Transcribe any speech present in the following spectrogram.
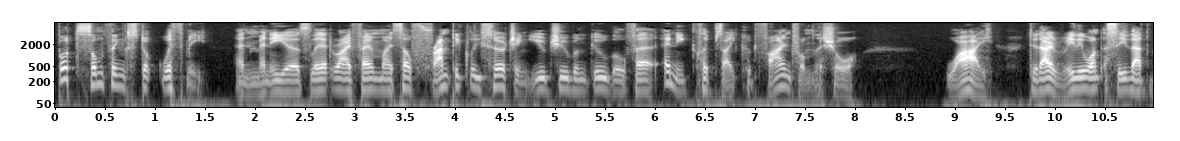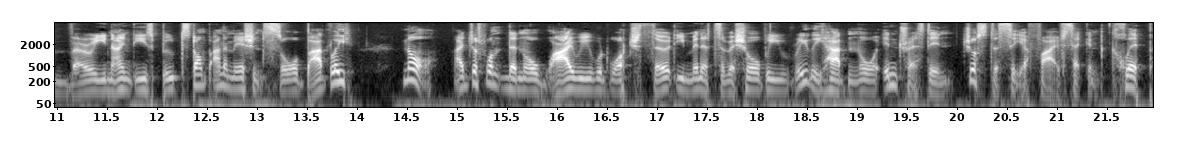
But something stuck with me, and many years later I found myself frantically searching YouTube and Google for any clips I could find from the show. Why? Did I really want to see that very 90s boot stomp animation so badly? No, I just wanted to know why we would watch 30 minutes of a show we really had no interest in just to see a 5 second clip.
